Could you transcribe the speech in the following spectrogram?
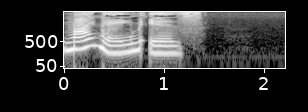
My name is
